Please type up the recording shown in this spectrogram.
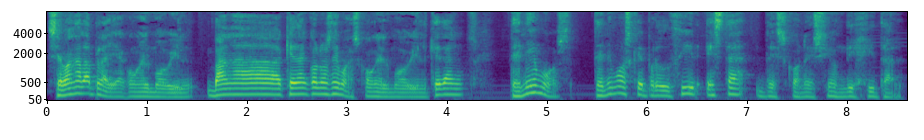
Se van a la playa con el móvil, van a quedan con los demás con el móvil, quedan tenemos tenemos que producir esta desconexión digital.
